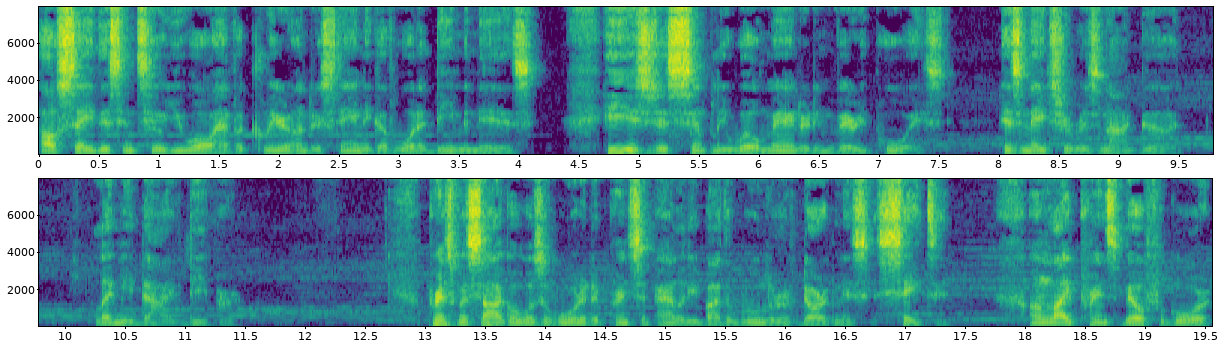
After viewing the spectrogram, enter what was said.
I'll say this until you all have a clear understanding of what a demon is. He is just simply well mannered and very poised. His nature is not good. Let me dive deeper. Prince Vassago was awarded a principality by the ruler of darkness, Satan. Unlike Prince Belphegor,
